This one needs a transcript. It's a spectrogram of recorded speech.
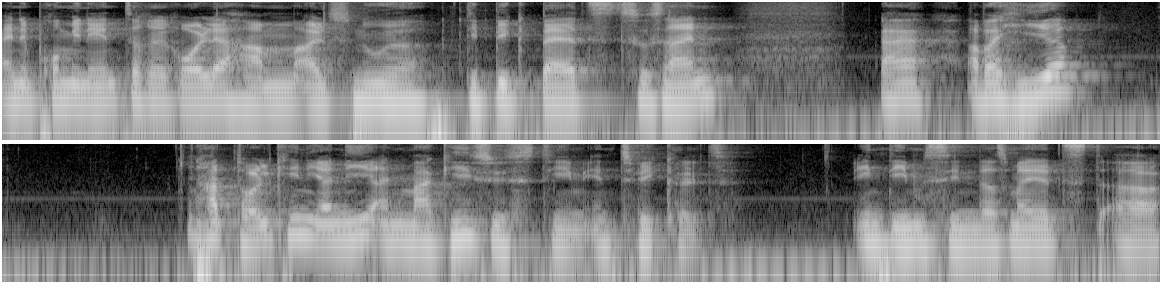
eine prominentere Rolle haben, als nur die Big Bads zu sein. Äh, aber hier hat Tolkien ja nie ein Magiesystem entwickelt. In dem Sinn, dass man jetzt, äh,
